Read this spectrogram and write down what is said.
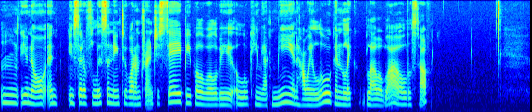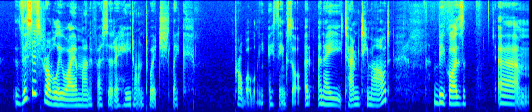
mm, you know and instead of listening to what i'm trying to say people will be looking at me and how i look and like blah blah blah all the stuff. This is probably why i manifested a hate on twitch like probably i think so. And i timed him out because um,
